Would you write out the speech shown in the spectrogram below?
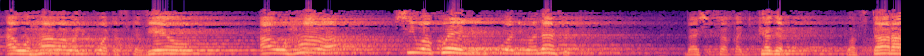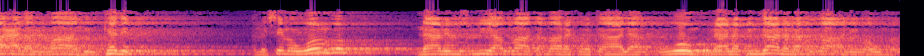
au hawa walikuwa watafuta vyeo au hawa si wa kweli walikuwa ni wanafiki. Basi faqad kadhab waftara ala Allah alkadhib. Amesema uongo na amemzulia Allah tabaraka wa taala uongo na anapingana na Allah aliyewaumba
